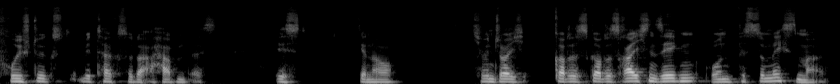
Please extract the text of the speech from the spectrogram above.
frühstückst, mittags oder Abend isst. Genau. Ich wünsche euch Gottes, Gottes reichen Segen und bis zum nächsten Mal.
